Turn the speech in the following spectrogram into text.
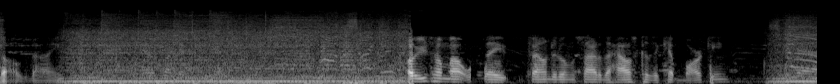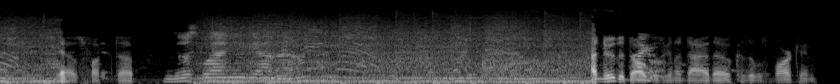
dog dying. Oh, you talking about they found it on the side of the house because it kept barking? Yeah, it was fucked up. Just letting you go now. I knew the dog was gonna die though, because it was barking.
